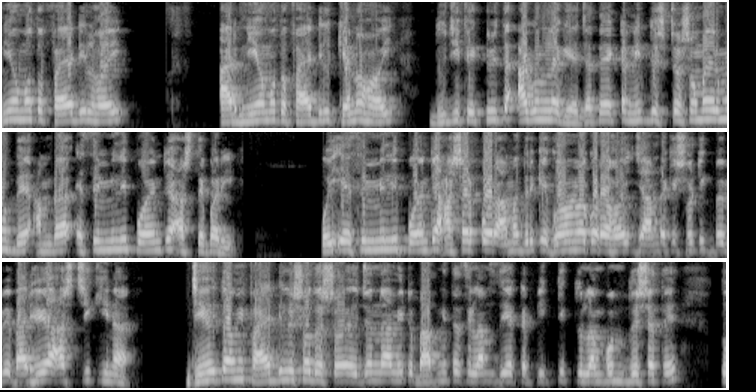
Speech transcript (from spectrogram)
নিয়মিত ফায়ার ডিল হয়। আর নিয়মিত ফায়ার ডিল কেন হয়? দুজি ফ্যাক্টরিতে আগুন লাগে, যাতে একটা নির্দিষ্ট সময়ের মধ্যে আমরা অ্যাসেম্বলি পয়েন্টে আসতে পারি। ওই অ্যাসেম্বলি পয়েন্টে আসার পর আমাদেরকে গণনা করা হয় যে আমরা কি সঠিকভাবে বাইর হয়ে আসছি কিনা। যেহেতু আমি ফায়ার ডিলের সদস্য এই জন্য আমি একটু ভাব নিতেছিলাম, দুই একটা পিক টিক তুললাম বন্ধুদের সাথে। তো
